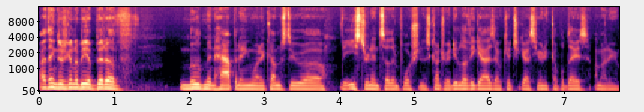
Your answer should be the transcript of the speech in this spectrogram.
I think there's going to be a bit of movement happening when it comes to uh, the eastern and southern portion of this country. I do love you guys. I'll catch you guys here in a couple days. I'm out of here.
